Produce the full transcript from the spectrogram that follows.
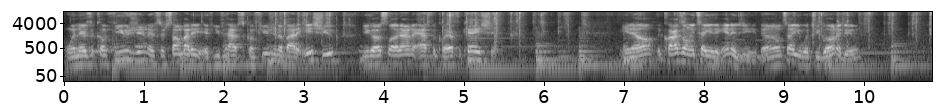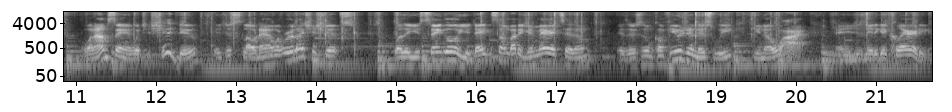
When there's a confusion, if there's somebody, if you have confusion about an issue, you go slow down and ask for clarification. You know, the cards only tell you the energy; they don't tell you what you're to do. What I'm saying, what you should do, is just slow down with relationships. Whether you're single, or you're dating somebody, you're married to them. Is there some confusion this week? You know why, and you just need to get clarity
